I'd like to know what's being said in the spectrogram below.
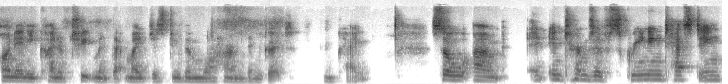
on any kind of treatment that might just do them more harm than good. Okay. So um, in, in, terms of screening testing,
